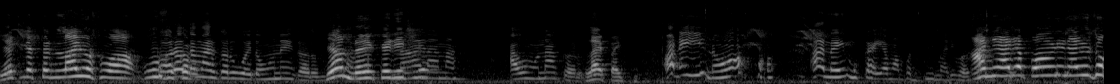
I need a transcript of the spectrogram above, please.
એટલે તને લાવ્યો છું આ હું કરો તમારે કરવું હોય તો હું નહીં કરું. કેમ નહીં કરી એટલે? ના ના આવું હું ના કરું. લાય પાકી અને ઈ નો. આ નહીં મુકાય આમાં બધી મારી વસ્તુ આને આરે પાણી લાવી છો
